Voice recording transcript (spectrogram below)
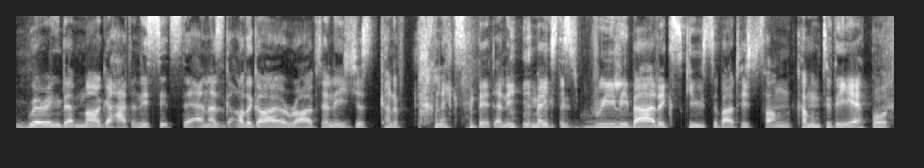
wearing that MAGA hat and he sits there. And as the other guy arrives, and he just kind of panics a bit and he makes this really bad excuse about his son coming to the airport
